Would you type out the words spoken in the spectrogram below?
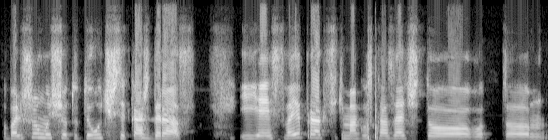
по большому счету, ты учишься каждый раз. И я из своей практики могу сказать, что вот эм,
